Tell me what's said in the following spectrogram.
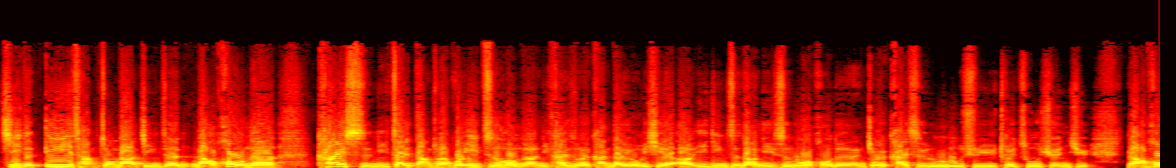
季的第一场重大竞争。然后呢，开始你在党团会议之后呢，你开始会看到有一些啊、已经知道你是落后的人，就会开始陆陆续续退出选举。然后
